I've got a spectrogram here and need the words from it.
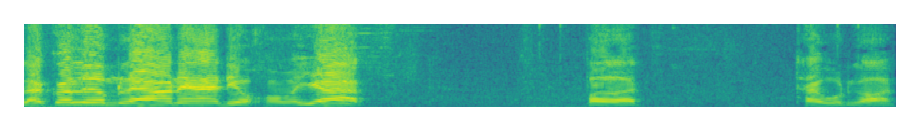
แล้วก็เริ่มแล้วนะฮะ เดี๋ยวขออนุญาต เปิดถ่ายผลก่อน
